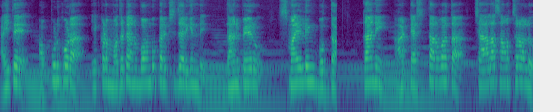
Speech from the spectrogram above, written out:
అయితే అప్పుడు కూడా ఇక్కడ మొదటి అణుబాంబు పరీక్ష జరిగింది. దాని పేరు స్మైలింగ్ బుద్ధ. కానీ ఆ టెస్ట్ తర్వాత చాలా సంవత్సరాలు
